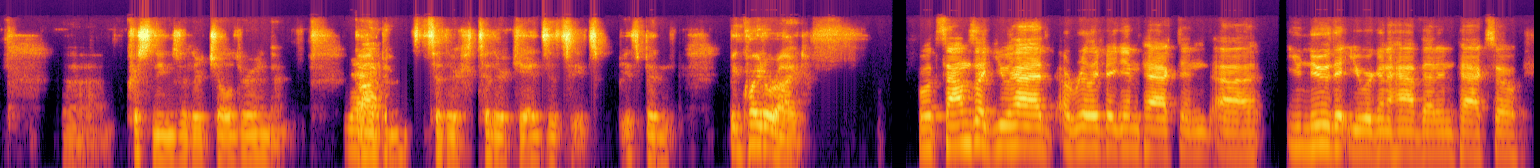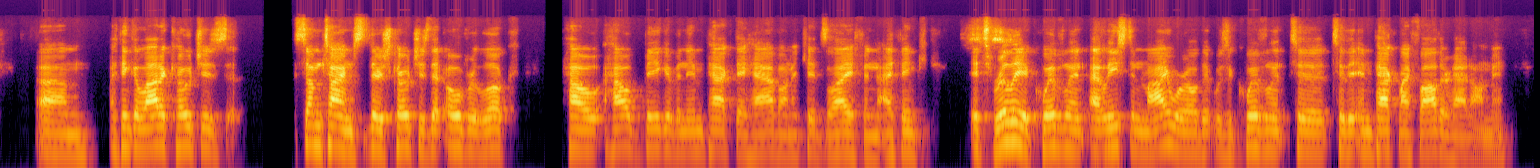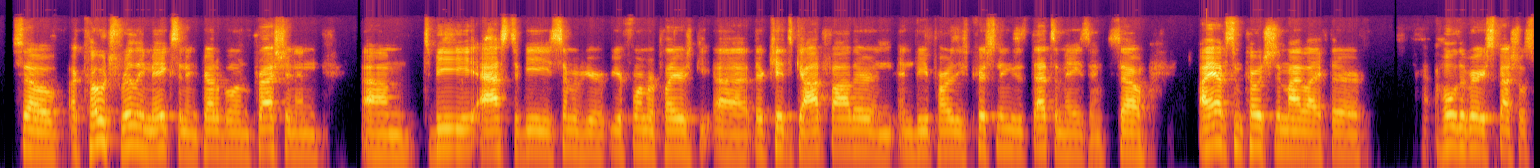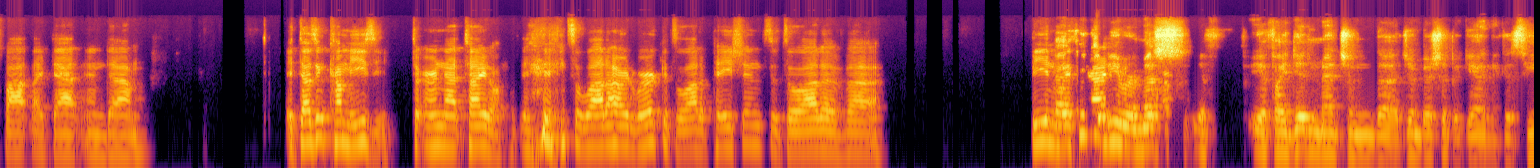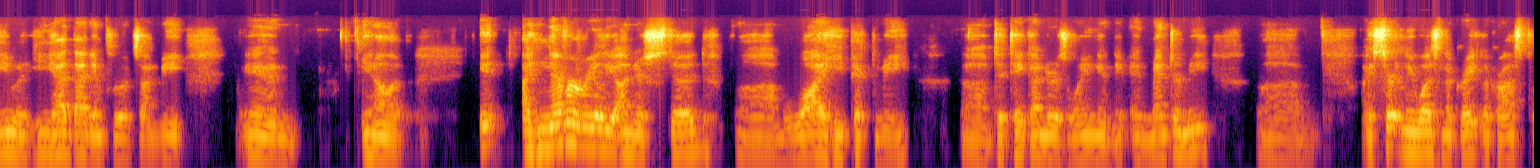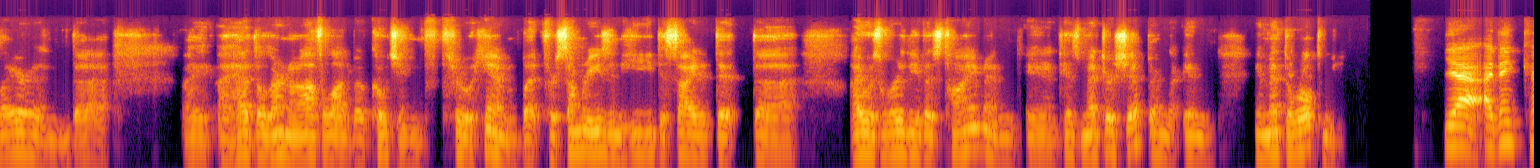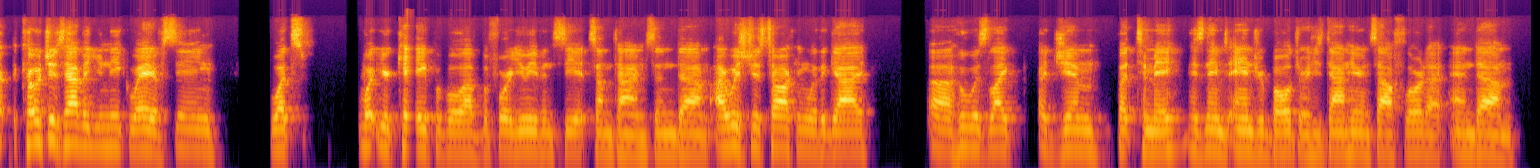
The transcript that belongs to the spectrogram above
uh, christenings of their children and yeah. to their to their kids it's it's it's been been quite a ride. Well, it sounds like you had a really big impact and uh, you knew that you were going to have that impact. So um, I think a lot of coaches, sometimes there's coaches that overlook how how big of an impact they have on a kid's life. And I think it's really equivalent, at least in my world, it was equivalent to to the impact my father had on me. So a coach really makes an incredible impression. And um, to be asked to be some of your your former players, uh, their kids' godfather, and and be a part of these christenings. That's amazing. So, I have some coaches in my life that are, hold a very special spot like that, and um, it doesn't come easy to earn that title. it's a lot of hard work. It's a lot of patience. It's a lot of uh, being. I think I'd be remiss if if I didn't mention uh, Jim Bishop again because he he had that influence on me and you know it i never really understood um, why he picked me um, to take under his wing and, and mentor me um, i certainly wasn't a great lacrosse player and uh, I, I had to learn an awful lot about coaching through him but for some reason he decided that uh, I was worthy of his time and and his mentorship and and it meant the world to me. Yeah, I think co- coaches have a unique way of seeing what's what you're capable of before you even see it sometimes. And um, I was just talking with a guy uh, who was like a Jim, but to me, his name's Andrew Bolger. He's down here in South Florida, and um,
